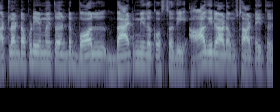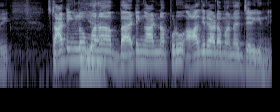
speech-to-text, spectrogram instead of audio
అట్లాంటప్పుడు ఏమవుతుంది అంటే బాల్ బ్యాట్ మీదకి వస్తుంది. ఆగి రావడం స్టార్ట్ అవుతుంది స్టార్టింగ్లో మన బ్యాటింగ్ ఆడినప్పుడు ఆగి రావడం అనేది జరిగింది.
